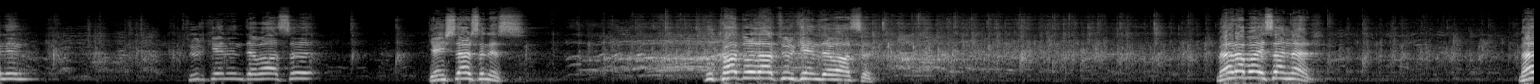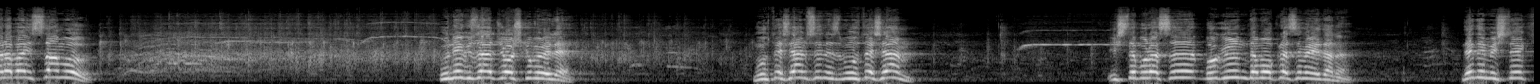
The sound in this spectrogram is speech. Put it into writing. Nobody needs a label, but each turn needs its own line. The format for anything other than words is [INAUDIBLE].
Türkiye'nin Türkiye'nin devası gençlersiniz. Bu kadrolar Türkiye'nin devası. Merhaba Esenler. Merhaba İstanbul. Bu ne güzel coşku böyle. Muhteşemsiniz, muhteşem. İşte burası bugün demokrasi meydanı. Ne demiştik?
